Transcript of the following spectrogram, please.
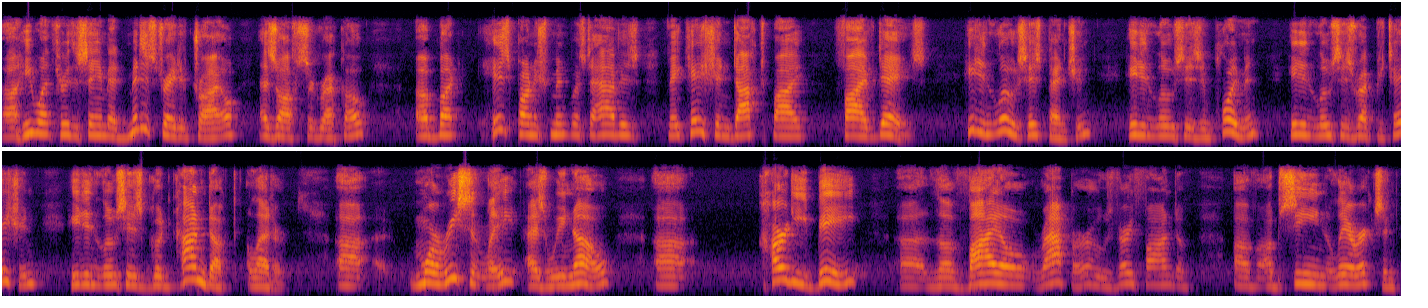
Uh, he went through the same administrative trial as Officer Greco, uh, but his punishment was to have his vacation docked by five days. He didn't lose his pension. He didn't lose his employment. He didn't lose his reputation. He didn't lose his good conduct letter. Uh, more recently, as we know, uh, Cardi B, uh, the vile rapper who's very fond of, of obscene lyrics and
